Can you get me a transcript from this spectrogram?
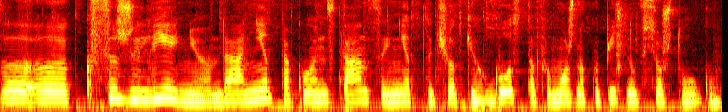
э, к сожалению, да, нет такой инстанции, нет четких ГОСТов, и можно купить ну, все, что угодно.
